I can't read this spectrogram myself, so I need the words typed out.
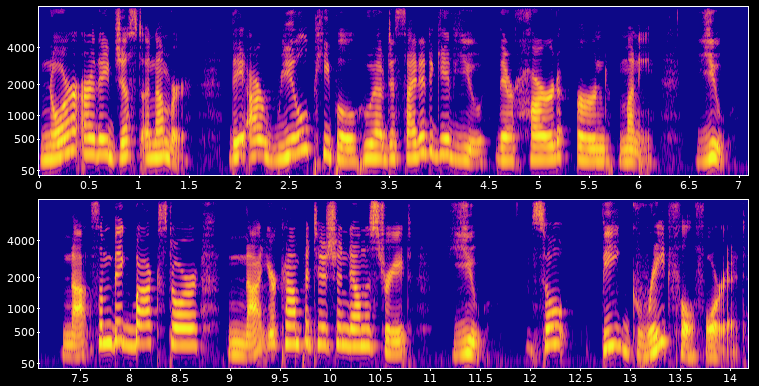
nor are they just a number. They are real people who have decided to give you their hard earned money. You, not some big box store, not your competition down the street. you. So be grateful for it.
